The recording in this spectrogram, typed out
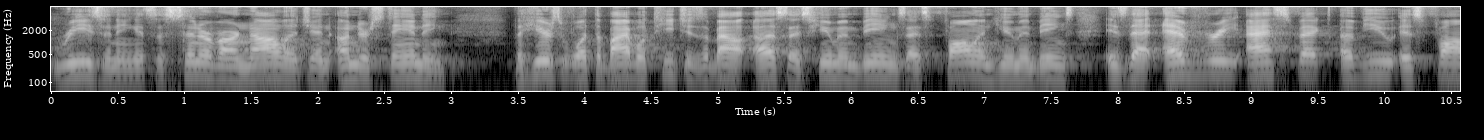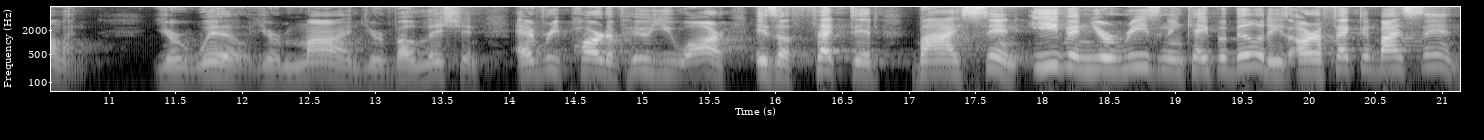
reasoning, it's the center of our knowledge and understanding. But here's what the Bible teaches about us as human beings, as fallen human beings, is that every aspect of you is fallen. Your will, your mind, your volition, every part of who you are is affected by sin. Even your reasoning capabilities are affected by sin.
